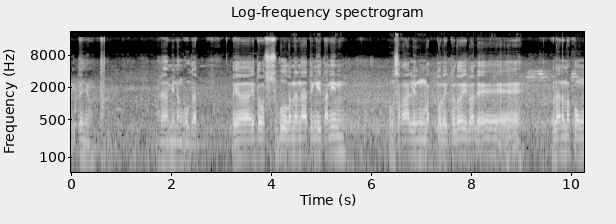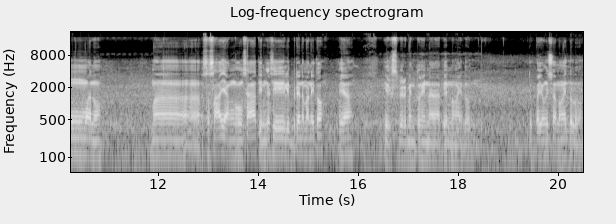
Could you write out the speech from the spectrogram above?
Kita nyo. Marami ng ugat. Kaya ito susubukan na nating itanim kung sakaling magtuloy-tuloy. Bale wala naman pong ano masasayang kung sa atin kasi libre naman ito. Kaya i-eksperimentuhin na natin mga idol. Ito pa yung isa mga idol oh.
